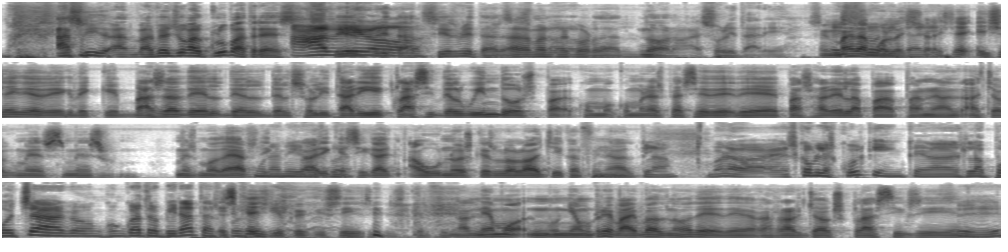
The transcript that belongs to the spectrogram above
Ah, sí, vaig jugar al club a 3. Ah, sí, és veritat, sí, és veritat. Ara m'han recordat. No, no, és solitari. A És mi m'agrada molt això, aquesta idea de, de que basa del, del, del solitari clàssic del Windows pa, com, com una espècie de, de passarel·la per pa anar a jocs més, més, més moderns. Mica clar, I que que a un no és que és lo lògic al final. Clar. Bueno, és com l'Skull King, que és la potxa con, con quatre pirates. És pues que jo crec que sí, sí, és que al final n'hi ha, ha un revival, no?, de- d'agarrar jocs clàssics i, Sí,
